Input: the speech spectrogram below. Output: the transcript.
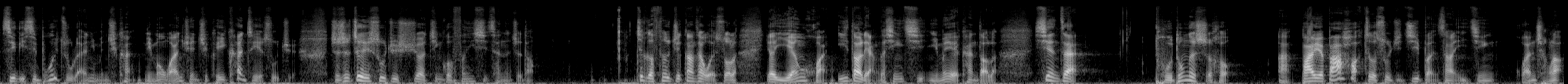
CDC 不会阻拦你们去看，你们完全去可以看这些数据，只是这些数据需要经过分析才能知道。这个数据刚才我说了，要延缓一到两个星期，你们也看到了，现在普通的时候啊，八月八号这个数据基本上已经完成了。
